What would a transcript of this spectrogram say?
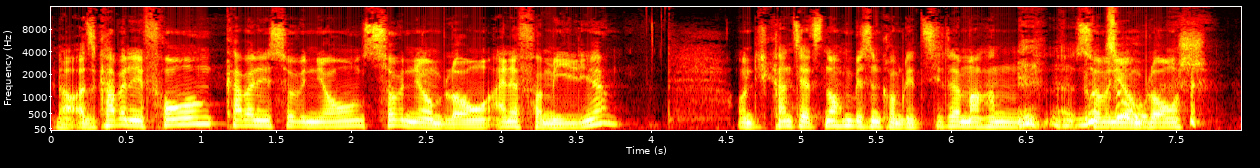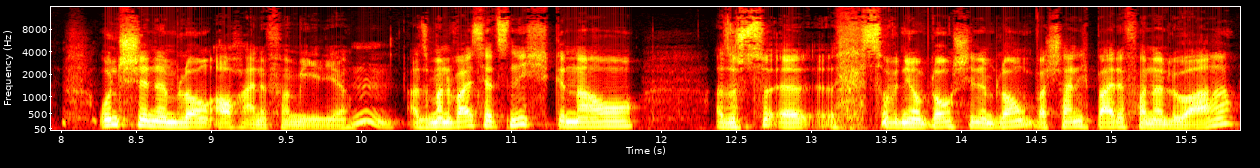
Genau, also Cabernet Franc, Cabernet Sauvignon, Sauvignon Blanc, eine Familie. Und ich kann es jetzt noch ein bisschen komplizierter machen. Äh, Sauvignon. Blanc und Chenin Blanc auch eine Familie. Also man weiß jetzt nicht genau, also äh, Sauvignon Blanc, Chenin Blanc, wahrscheinlich beide von der Loire.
